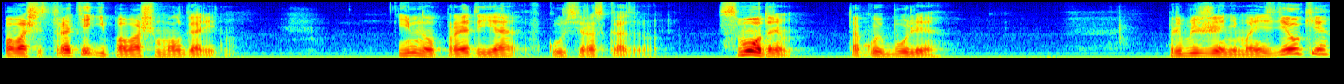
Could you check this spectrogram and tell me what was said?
по вашей стратегии, по вашему алгоритму. Именно вот про это я в курсе рассказываю. Смотрим такой более приближение моей сделки.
